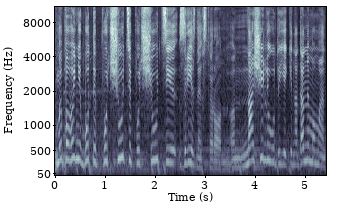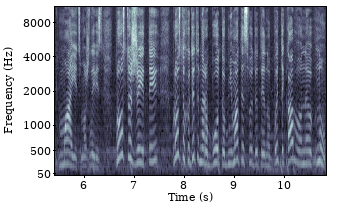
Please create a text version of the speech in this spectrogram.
Ми повинні бути почуті, почуті з різних сторон. Наші люди, які на даний момент мають можливість просто жити, просто ходити на роботу, обнімати свою дитину, пити каву. Вони ну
